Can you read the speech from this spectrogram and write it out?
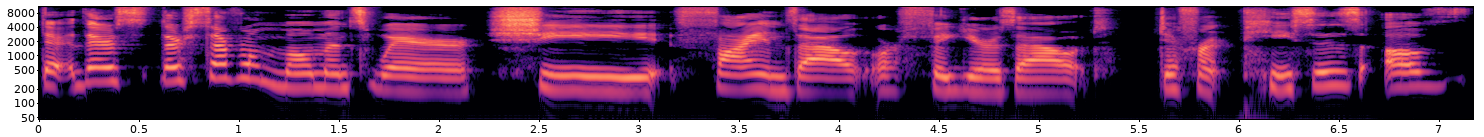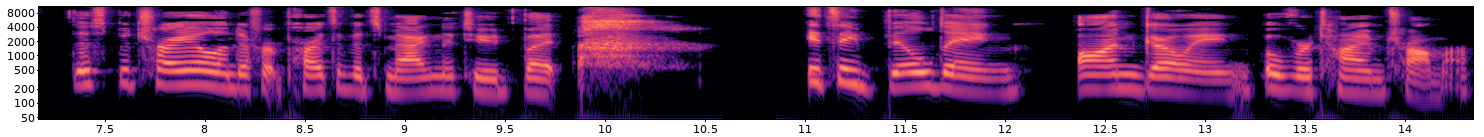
There, there's there's several moments where she finds out or figures out different pieces of this betrayal and different parts of its magnitude, but it's a building, ongoing, over time trauma.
